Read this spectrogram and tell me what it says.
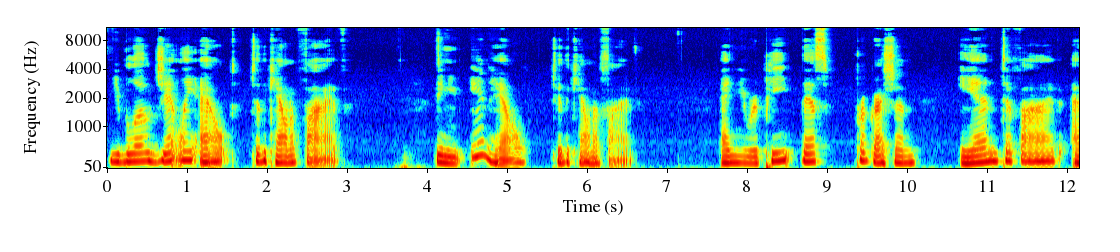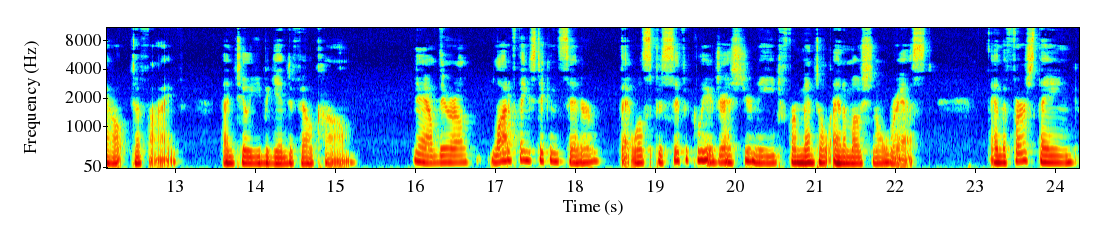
You blow gently out to the count of five. Then you inhale to the count of five. And you repeat this progression in to five, out to five until you begin to feel calm. Now, there are a lot of things to consider that will specifically address your need for mental and emotional rest. And the first thing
